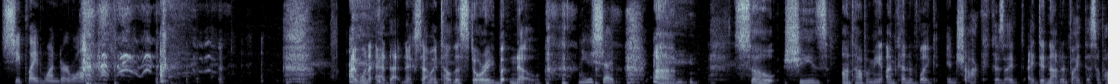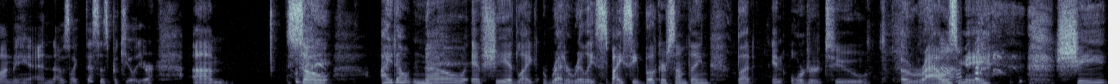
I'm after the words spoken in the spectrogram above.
She played Wonderwall. I want to add that next time I tell this story, but no. You should. um, so she's on top of me. I'm kind of like in shock because I, I did not invite this upon me. And I was like, this is peculiar. Um, so I don't know if she had like read a really spicy book or something, but in order to oh, arouse Stop. me, she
